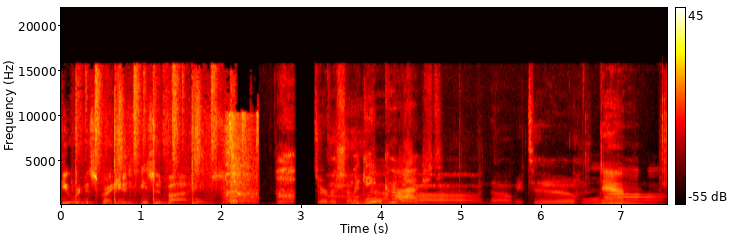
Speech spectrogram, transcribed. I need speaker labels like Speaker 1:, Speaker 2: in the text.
Speaker 1: Viewer discretion is advised.
Speaker 2: Server shutting
Speaker 3: My game
Speaker 2: down.
Speaker 3: crashed.
Speaker 4: Oh no, me too.
Speaker 2: Damn.
Speaker 3: No.
Speaker 5: Wait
